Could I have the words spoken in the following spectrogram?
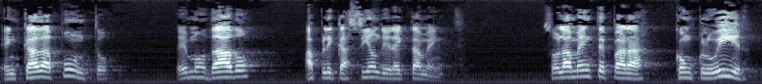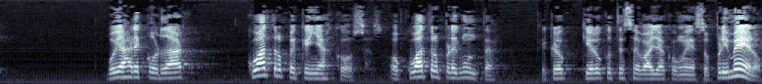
en cada punto hemos dado aplicación directamente. Solamente para concluir, voy a recordar cuatro pequeñas cosas o cuatro preguntas que creo, quiero que usted se vaya con eso. Primero,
